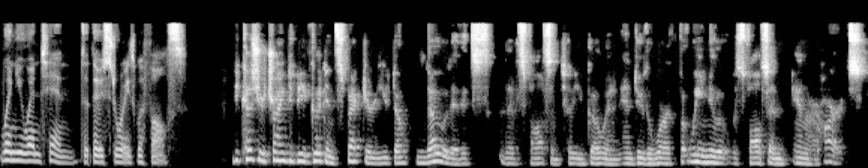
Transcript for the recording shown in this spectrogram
when you went in that those stories were false? Because you're trying to be a good inspector, you don't know that it's that it's false until you go in and do the work. But we knew it was false in, in our hearts.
